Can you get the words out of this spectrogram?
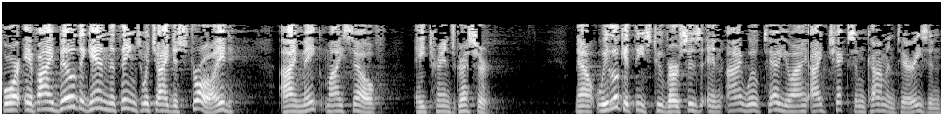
For if I build again the things which I destroyed, I make myself a transgressor. Now, we look at these two verses, and I will tell you, I, I checked some commentaries, and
